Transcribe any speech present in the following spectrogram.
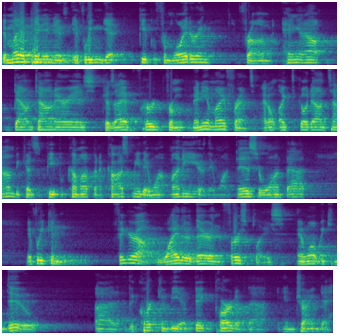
In my opinion, if, if we can get people from loitering, from hanging out downtown areas, because I've heard from many of my friends, I don't like to go downtown because people come up and accost me, they want money, or they want this, or want that. If we can figure out why they're there in the first place, and what we can do, uh, the court can be a big part of that in trying to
